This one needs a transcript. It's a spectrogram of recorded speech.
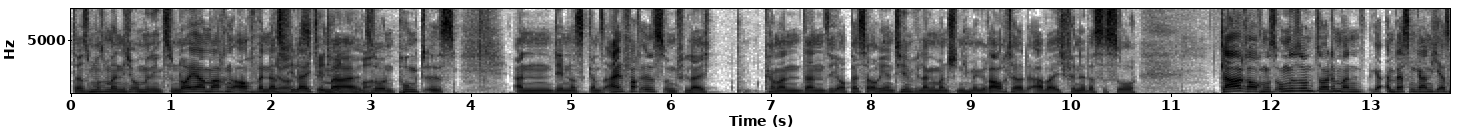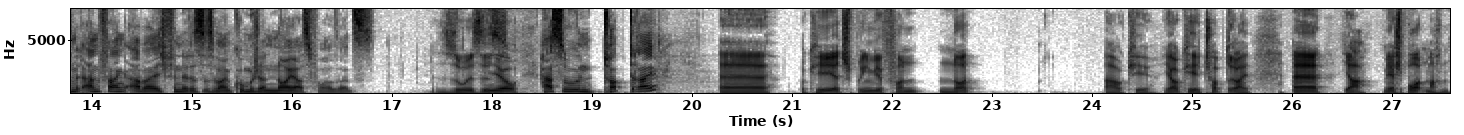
Das muss man nicht unbedingt zu Neujahr machen, auch wenn das Ja, vielleicht immer, halt immer. so ein Punkt ist. an dem das ganz einfach ist und vielleicht kann man dann sich auch besser orientieren, wie lange man schon nicht mehr geraucht hat. Aber ich finde, das ist so. Klar, Rauchen ist ungesund, sollte man am besten gar nicht erst mit anfangen, aber ich finde, das ist immer ein komischer Neujahrsvorsatz. So ist es. Jo, hast du einen Top 3? Äh, okay, jetzt springen wir von Not. Ah, okay. Ja, okay, Top 3. Äh, ja, mehr Sport machen.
